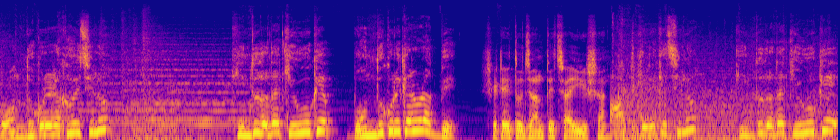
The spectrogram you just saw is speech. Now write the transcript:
বন্ধ করে রাখা হয়েছিল? কিন্তু দাদা কেউ ওকে বন্ধ করে কেন রাখবে? সেটাই তো জানতে চাই ঈশান। আটকে রেখেছিল? কিন্তু দাদা কেউ ওকে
